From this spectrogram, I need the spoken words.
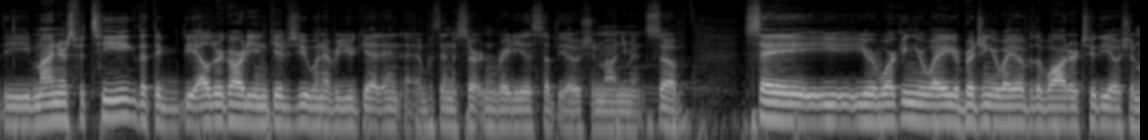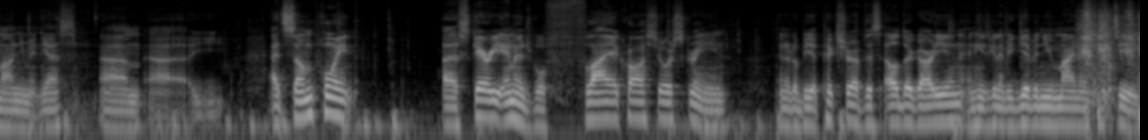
the miner's fatigue that the, the elder guardian gives you whenever you get in, uh, within a certain radius of the ocean monument. So say you're working your way you're bridging your way over the water to the ocean monument yes? Um, uh, at some point a scary image will fly across your screen and it'll be a picture of this elder guardian and he's going to be giving you miner's fatigue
